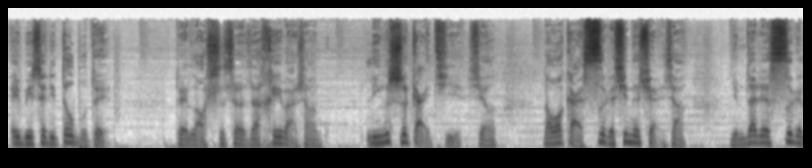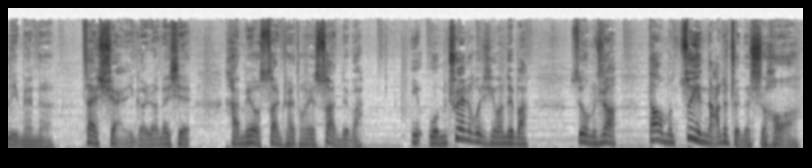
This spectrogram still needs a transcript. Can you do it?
，A、B、C、D 都不对。”对，老师这在黑板上临时改题。行，那我改四个新的选项，你们在这四个里面呢再选一个，让那些还没有算出来同学算，对吧？因我们出现过这情况，对吧？所以我们知道，当我们最拿得准的时候啊，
